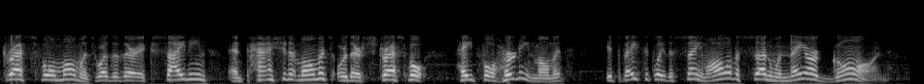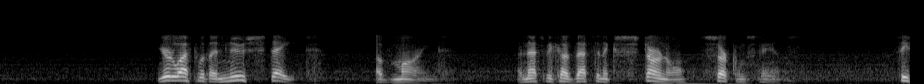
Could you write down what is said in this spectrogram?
stressful moments, whether they're exciting and passionate moments or they're stressful, hateful, hurting moments, it's basically the same. All of a sudden, when they are gone, you're left with a new state of mind. And that's because that's an external circumstance. See,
